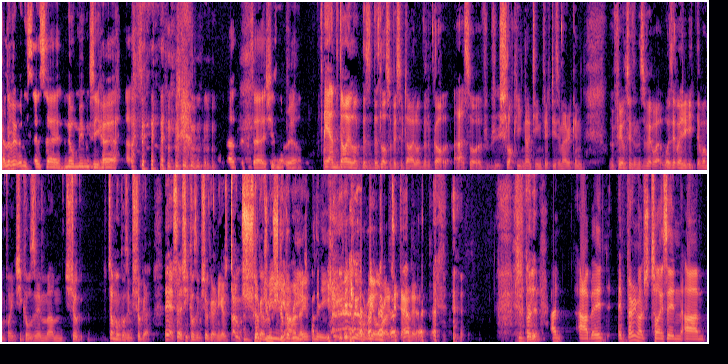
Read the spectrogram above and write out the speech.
I love it when he says uh, "no Mimsy her." that, that, uh, she's not real. Yeah, and the dialogue there's there's lots of bits of dialogue that have got that sort of schlocky 1950s American feel to them. There's a bit where was it where he, at one point she calls him um, sugar. Someone calls him sugar. Yeah, so she calls him sugar, and he goes, "Don't sugar Don't me, sugar honey." we, all, we all wrote it down. Which brilliant. And um, it it very much ties in um,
